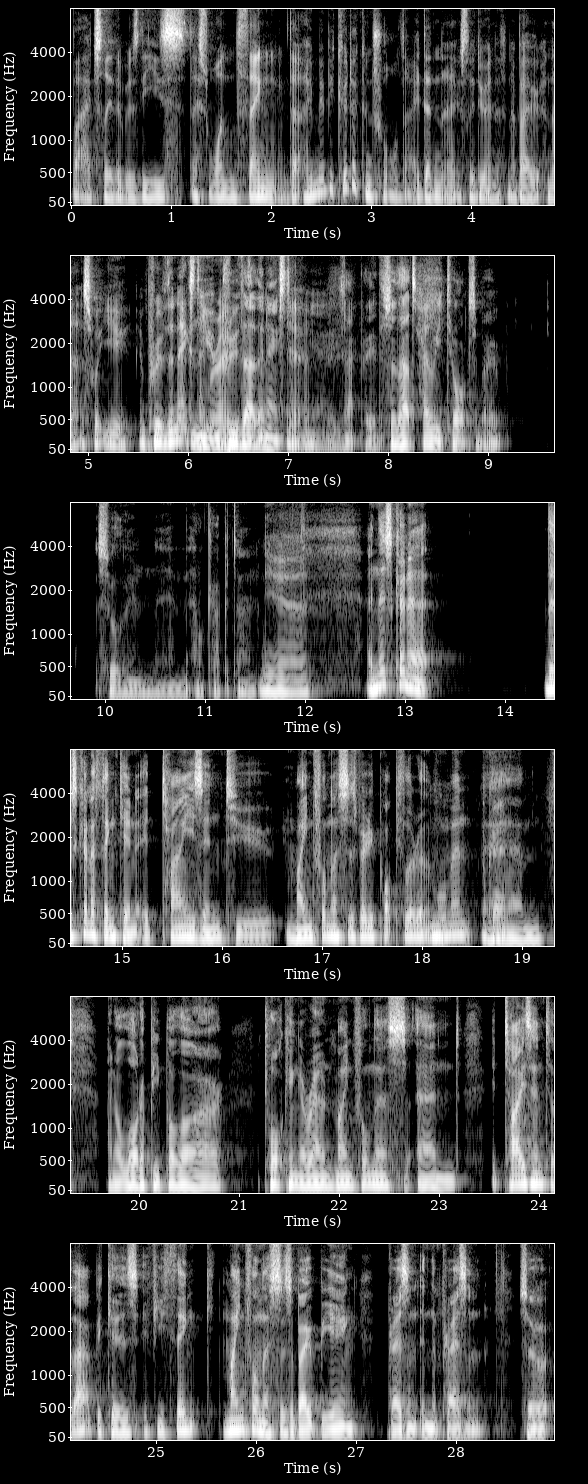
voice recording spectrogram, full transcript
but actually there was these this one thing that I maybe could have controlled that I didn't actually do anything about, and that's what you improve the next time. You around. improve that the next time. Yeah, exactly. So that's how he talks about Solo and um, El Capitan. Yeah, and this kind of this kind of thinking it ties into mindfulness is very popular at the moment. Okay. um, and a lot of people are talking around mindfulness and it ties into that because if you think mindfulness is about being present in the present so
